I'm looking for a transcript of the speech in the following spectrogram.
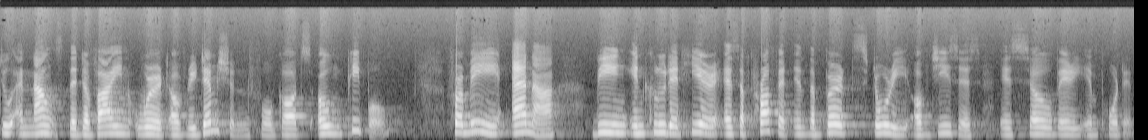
to announce the divine word of redemption for God's own people. For me, Anna, being included here as a prophet in the birth story of Jesus, is so very important.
